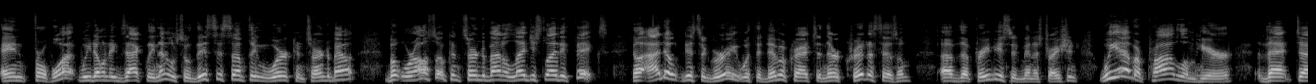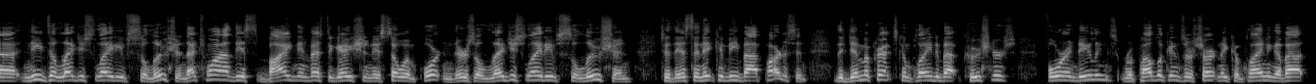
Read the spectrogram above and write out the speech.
And for what, we don't exactly know. So this is something we're concerned about, but we're also concerned about a legislative fix. Know, I don't disagree with the Democrats and their criticism of the previous administration. We have a problem here that uh, needs a legislative solution. That's why this Biden investigation is so important. There's a legislative solution to this, and it can be bipartisan. The Democrats complained about Kushner's foreign dealings. Republicans are certainly complaining about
